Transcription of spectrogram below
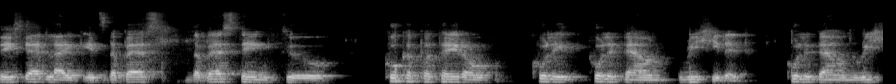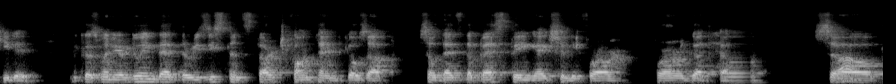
they said like it's the best the best thing to cook a potato cool it cool it down reheat it. Cool it down reheat it. Because when you're doing that the resistant starch content goes up. So that's the best thing actually for our for our gut health. So Wow.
